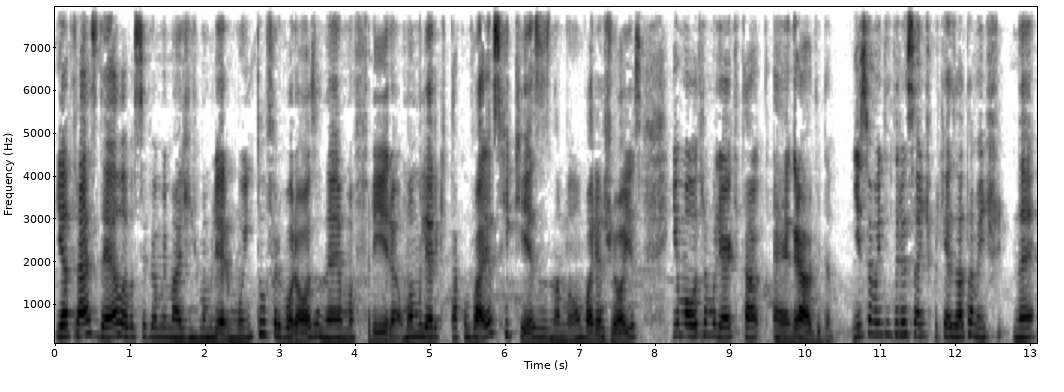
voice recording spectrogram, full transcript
E atrás dela você vê uma imagem de uma mulher muito fervorosa, né, uma freira, uma mulher que tá com várias riquezas na mão, várias joias, e uma outra mulher que tá é, grávida. Isso é muito interessante porque é exatamente né,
